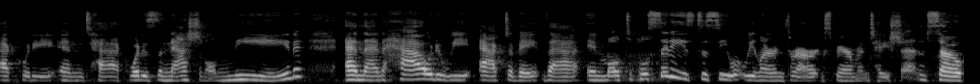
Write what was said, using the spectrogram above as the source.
equity in tech, what is the national need, and then how do we activate that in multiple cities to see what we learn through our experimentation. So,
